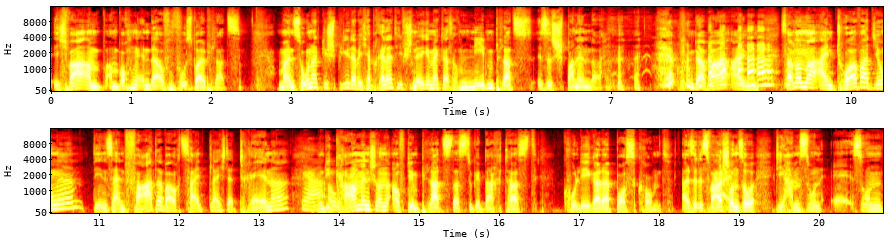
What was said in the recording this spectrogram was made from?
Ich war am, am Wochenende auf dem Fußballplatz. Und mein Sohn hat gespielt, aber ich habe relativ schnell gemerkt, dass auf dem Nebenplatz ist es spannender. Und da war ein, sagen wir mal, ein Torwartjunge, den sein Vater war auch zeitgleich der Trainer. Ja, und die oh. kamen schon auf den Platz, dass du gedacht hast, Kollege, der Boss kommt. Also das war schon so, die haben so ein, äh, so ein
